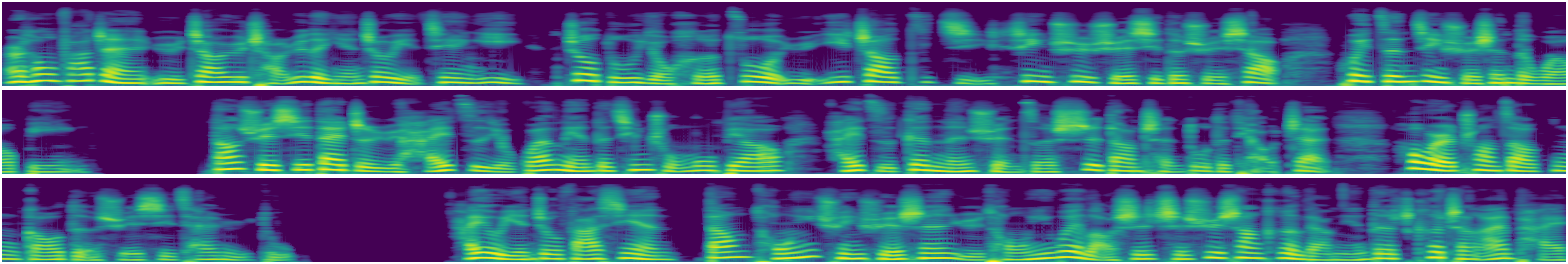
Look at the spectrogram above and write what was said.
儿童发展与教育场域的研究也建议，就读有合作与依照自己兴趣学习的学校，会增进学生的 well-being。当学习带着与孩子有关联的清楚目标，孩子更能选择适当程度的挑战，后而创造更高的学习参与度。还有研究发现，当同一群学生与同一位老师持续上课两年的课程安排，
